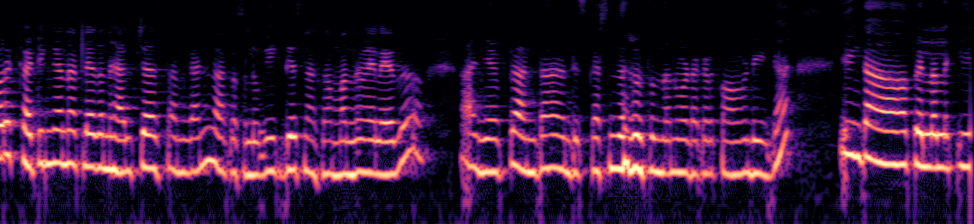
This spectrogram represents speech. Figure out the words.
ఓరే కటింగ్ అని అట్లా ఏదైనా హెల్ప్ చేస్తాను కానీ నాకు అసలు వీక్ డేస్ నాకు సంబంధమే లేదు అని చెప్పి అంట డిస్కషన్ జరుగుతుందనమాట అక్కడ కామెడీగా ఇంకా. పిల్లలకి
